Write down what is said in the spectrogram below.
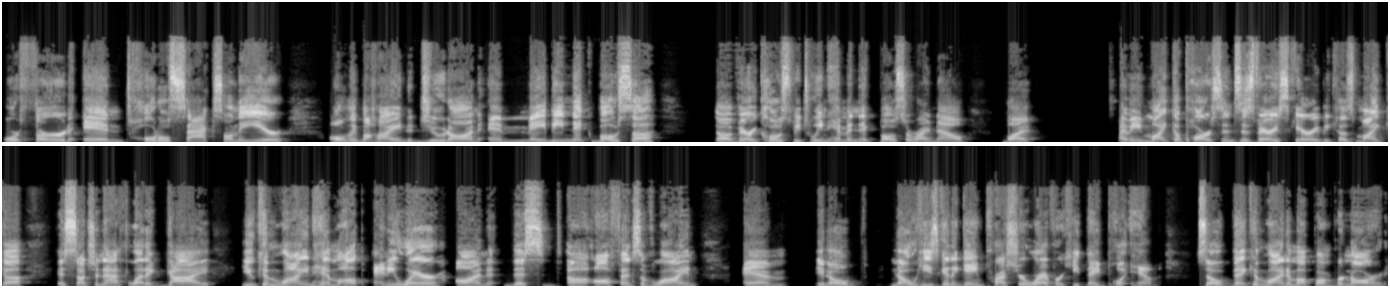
or third in total sacks on the year, only behind Judon and maybe Nick Bosa. Uh, very close between him and Nick Bosa right now. But I mean, Micah Parsons is very scary because Micah is such an athletic guy. You can line him up anywhere on this uh, offensive line. And, you know, know he's going to gain pressure wherever he they put him. So they can line him up on Bernhard.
